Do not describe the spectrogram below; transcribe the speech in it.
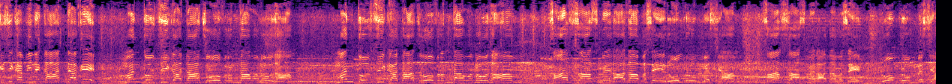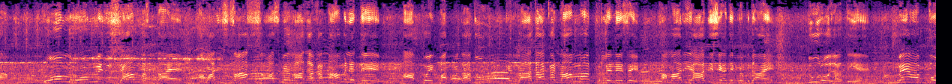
किसी कवि ने कहा था कि, मन तुलसी का दास हो, वृंदावन हो धाम। मन तुलसी का दास हो, वृंदावन हो, धाम। सांस सांस में राधा बसे, रोम रोम में श्याम। सांस सांस में राधा बसे, रोम रोम में श्याम। रोम रोम में जो श्याम बसता है, हमारी सांस सांस में राधा का नाम लेते हैं। आपको एक बात बता दूँ कि राधा का नाम मात्र लेने से हमारी आधी से अधिक विविधाएँ दूर हो जाती हैं। मैं आपको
